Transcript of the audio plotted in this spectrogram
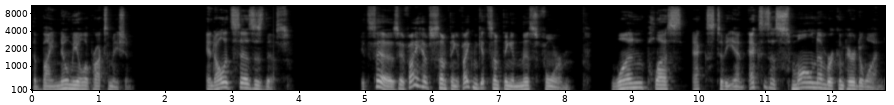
the binomial approximation. And all it says is this. It says if I have something, if I can get something in this form, 1 plus x to the n. x is a small number compared to 1,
